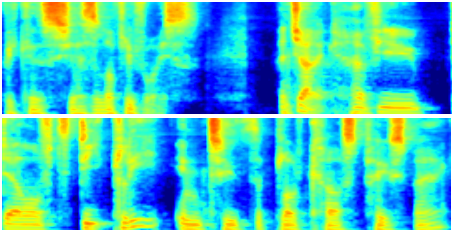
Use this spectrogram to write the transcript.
because she has a lovely voice. And Jack, have you delved deeply into the podcast postbag?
